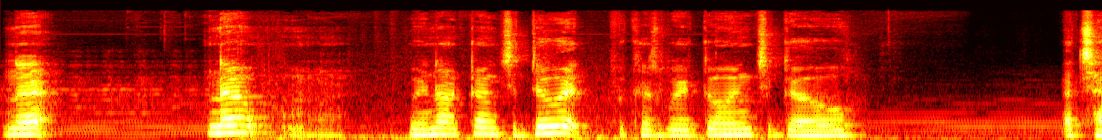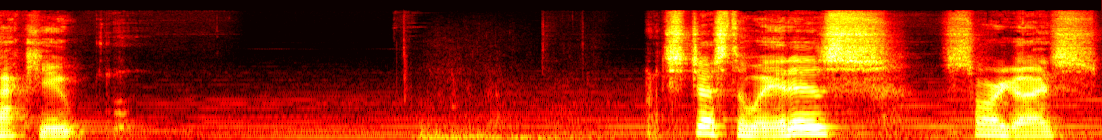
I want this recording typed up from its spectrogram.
No, no, we're not going to do it because we're going to go attack you. It's just the way it is. Sorry, guys.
